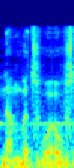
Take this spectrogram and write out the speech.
Number 12.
